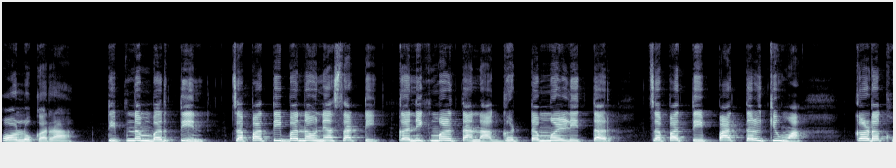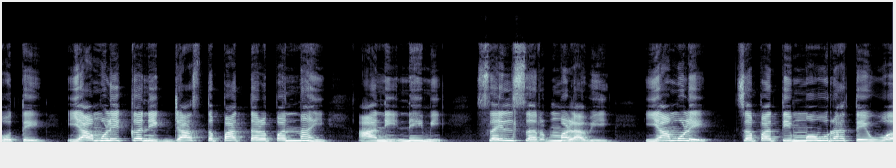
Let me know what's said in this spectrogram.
फॉलो करा. टीप नंबर तीन चपाती बनवण्यासाठी कणिक मळताना घट्ट मळली तर चपाती पातळ किंवा कडक होते. यामुळे कणिक जास्त पातळ पण नाही आणि नेहमी सैलसर मळावी. यामुळे चपाती मऊ राहते व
